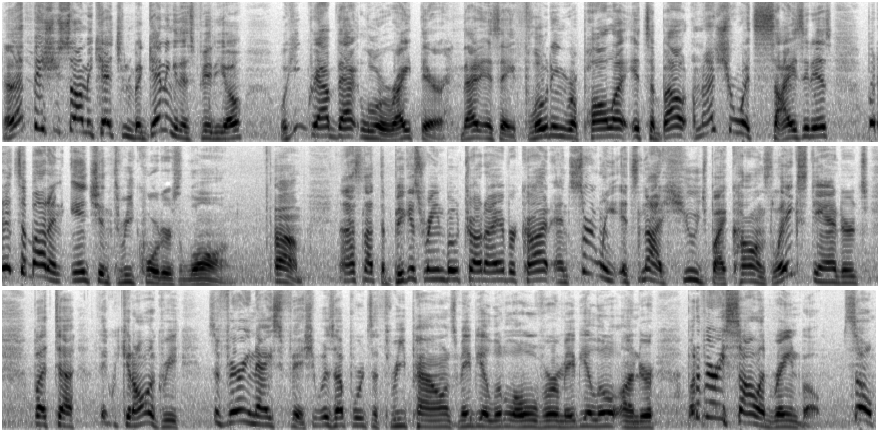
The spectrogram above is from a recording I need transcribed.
Now that fish you saw me catch in the beginning of this video, well he grabbed that lure right there. That is a floating Rapala. It's about, I'm not sure what size it is, but it's about an inch and three quarters long. Um, now that's not the biggest rainbow trout I ever caught, and certainly it's not huge by Collins Lake standards, but uh, I think we can all agree it's a very nice fish. It was upwards of three pounds, maybe a little over, maybe a little under, but a very solid rainbow. So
